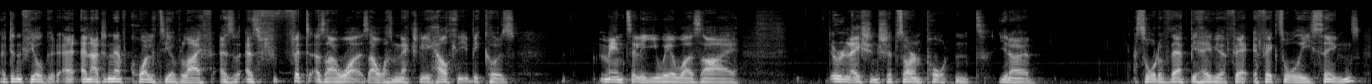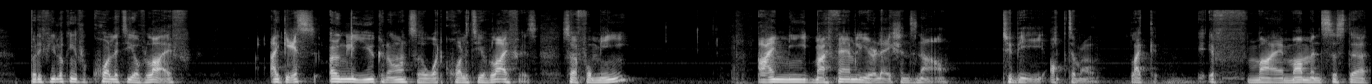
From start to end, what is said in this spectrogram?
It didn't feel good, and, and I didn't have quality of life as as fit as I was. I wasn't actually healthy because mentally, where was I? relationships are important, you know, sort of that behavior affects all these things. But if you're looking for quality of life, I guess only you can answer what quality of life is. So for me, I need my family relations now to be optimal. Like if my mom and sister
